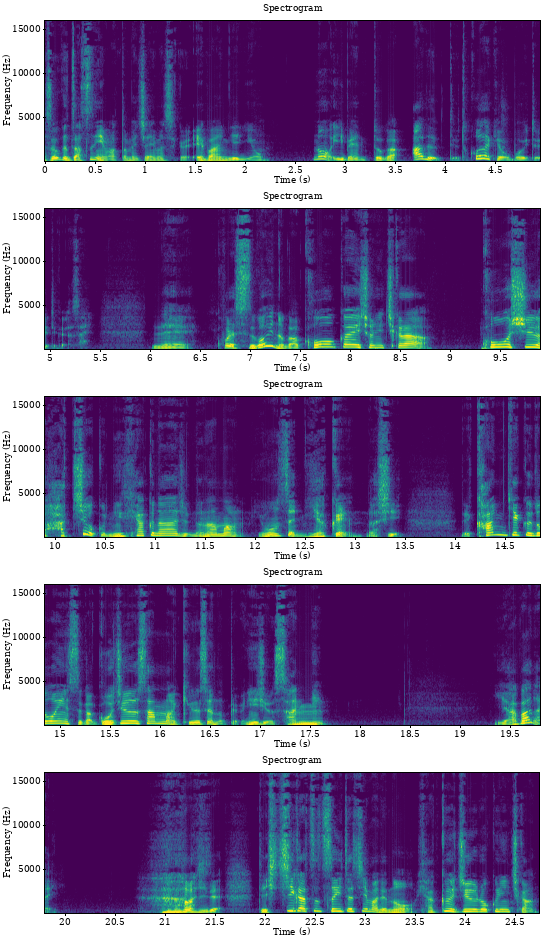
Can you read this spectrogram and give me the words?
すごく雑にまとめちゃいましたけど、エヴァンゲリオンのイベントがあるっていうところだけ覚えておいてください。でね、これすごいのが、公開初日から公衆8億277万4200円だし、で、観客動員数が53万9623人。やばない？マジで。で、7月1日までの116日間、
